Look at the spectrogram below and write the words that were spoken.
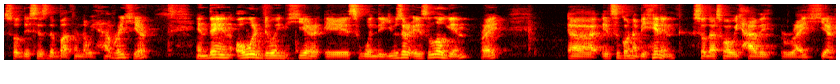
So this is the button that we have right here. And then all we're doing here is when the user is login, right? Uh, it's gonna be hidden. So that's why we have it right here.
